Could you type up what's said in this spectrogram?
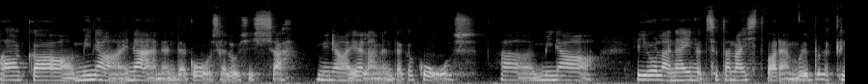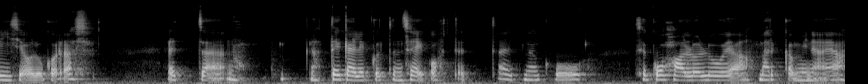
aga mina ei näe nende kooselu sisse, mina ei ela nendega koos. mina ei ole näinud seda naist varem võib-olla kriisiolukorras. et noh, noh, tegelikult on see koht, et, et nagu see kohalolu ja märkamine ja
